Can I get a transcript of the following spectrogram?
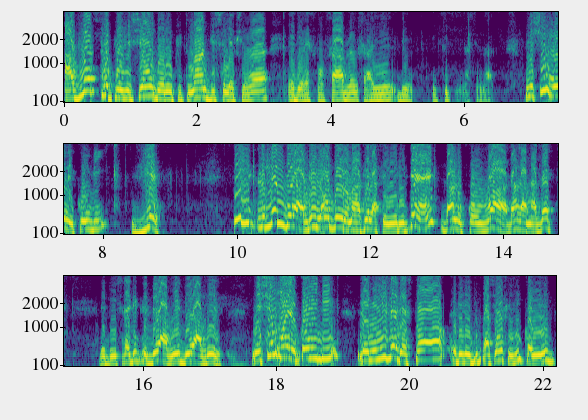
à vos propositions de recrutement du sélectionneur et des responsables chargés de l'équipe nationale. Monsieur Kombi vient le même 2 avril, on peut remarquer la célérité hein, dans le convoi, dans la navette. C'est-à-dire que 2 avril, 2 avril. Monsieur Moïse le le ministre des Sports et de l'Éducation physique communique,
